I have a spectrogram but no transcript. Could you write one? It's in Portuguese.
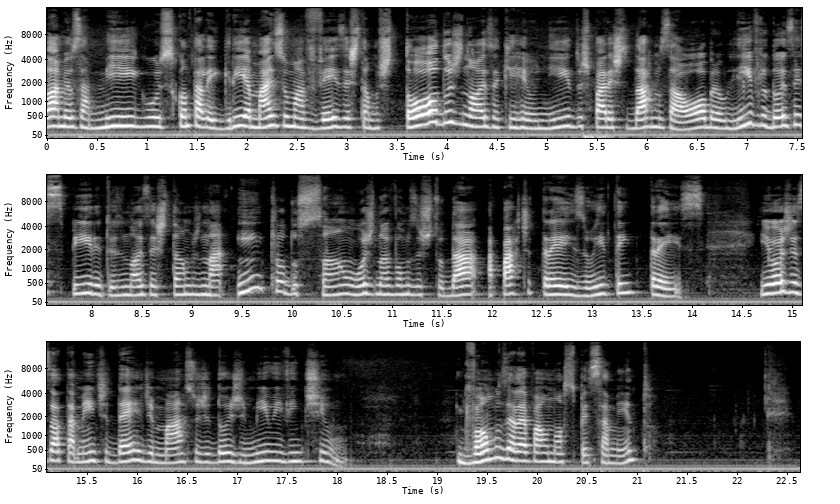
Olá, meus amigos, quanta alegria! Mais uma vez estamos todos nós aqui reunidos para estudarmos a obra O Livro dos Espíritos. Nós estamos na introdução. Hoje nós vamos estudar a parte 3, o item 3. E hoje, exatamente 10 de março de 2021. Vamos elevar o nosso pensamento,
